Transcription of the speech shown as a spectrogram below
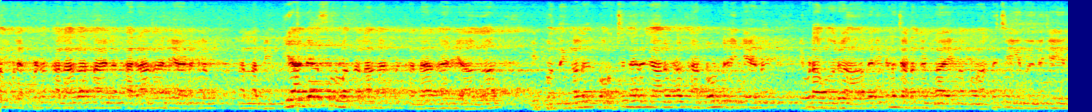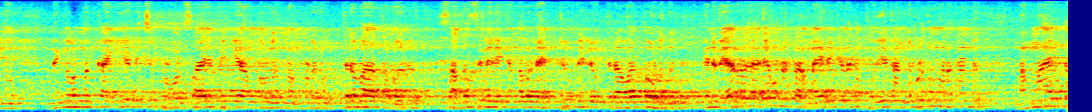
നമ്മൾ എപ്പോഴും കലാകാരനായാലും കലാകാരിയാണെങ്കിലും നല്ല വിദ്യാഭ്യാസമുള്ള കലാകാരൻ കലാകാരിയാകുക. ഇപ്പൊ നിങ്ങൾ കുറച്ചു നേരം ഞാനിവിടെ കണ്ടുകൊണ്ടിരിക്കുകയാണ് ഇവിടെ ഒരു ആദരിക്കുന്ന ചടങ്ങുണ്ടായി. നമ്മൾ അത് ചെയ്യുന്നു ഇത് ചെയ്യുന്നു. നിങ്ങളൊന്ന് കൈയടിച്ച് പ്രോത്സാഹിപ്പിക്കുക എന്നുള്ളത് നമ്മുടെ ഒരു ഉത്തരവാദിത്തമുള്ള ഒരു സദസ്സിലിരിക്കുന്നവരുടെ ഏറ്റവും വലിയ ഉത്തരവാദിത്തമുള്ളത് പിന്നെ വേറൊരു കാര്യം കൊണ്ടിട്ട് അമേരിക്കയിലൊക്കെ പുതിയ കണ്ടുപിടുത്തം നടക്കുന്നുണ്ട്. നന്നായിട്ട്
